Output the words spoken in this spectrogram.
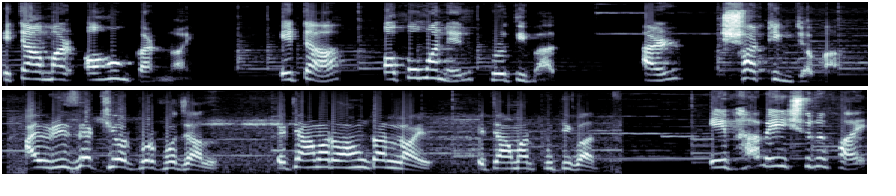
এটা আমার অহংকার নয়। এটা অপমানের প্রতিবাদ। আর সঠিক জবাব। আই রিজেক্ট ইউর প্রপোজাল এটা আমার অহংকার নয় এটা আমার প্রতিবাদ। এভাবেই শুরু হয়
